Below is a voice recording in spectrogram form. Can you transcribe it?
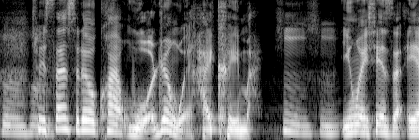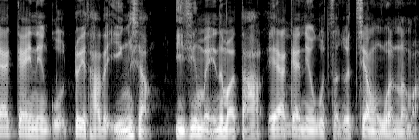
嗯，所以三十六块，我认为还可以买。嗯哼，因为现在 AI 概念股对它的影响已经没那么大了，AI 概念股整个降温了嘛。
